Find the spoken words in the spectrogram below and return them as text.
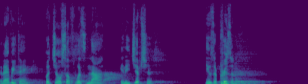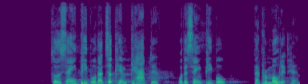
and everything. But Joseph was not an Egyptian, he was a prisoner. So the same people that took him captive were the same people that promoted him.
